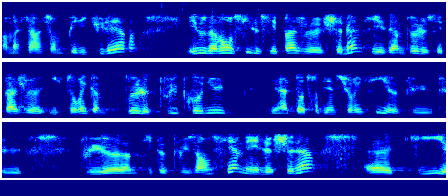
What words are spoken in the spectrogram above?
en macération pelliculaire, et nous avons aussi le cépage chenin, qui est un peu le cépage historique un peu le plus connu. Il y en a d'autres bien sûr ici, euh, plus plus euh, un petit peu plus anciens, mais le chenin euh, qui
